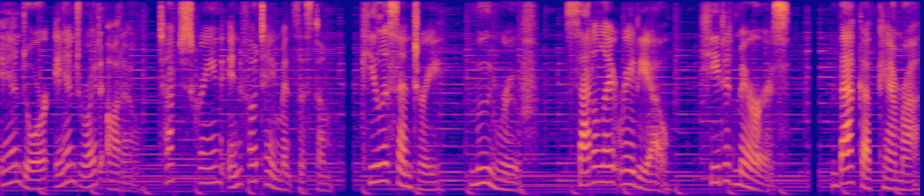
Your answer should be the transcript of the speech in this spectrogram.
and or Android Auto, touchscreen infotainment system, keyless entry, moonroof, satellite radio, heated mirrors, backup camera,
